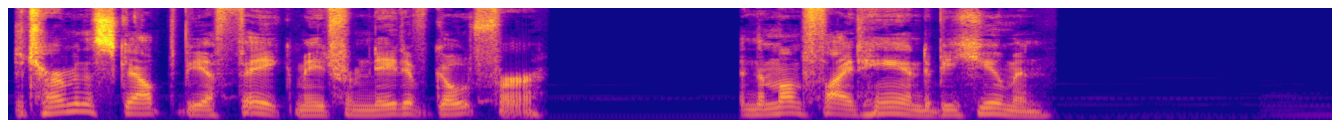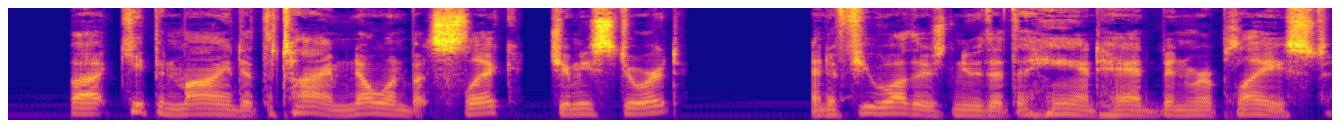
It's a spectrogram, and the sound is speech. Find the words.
determined the scalp to be a fake made from native goat fur, and the mummified hand to be human. But keep in mind, at the time, no one but Slick, Jimmy Stewart, and a few others knew that the hand had been replaced.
